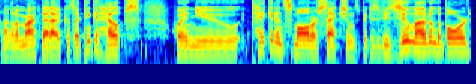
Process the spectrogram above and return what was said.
and I'm going to mark that out because I think it helps when you take it in smaller sections because if you zoom out on the board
